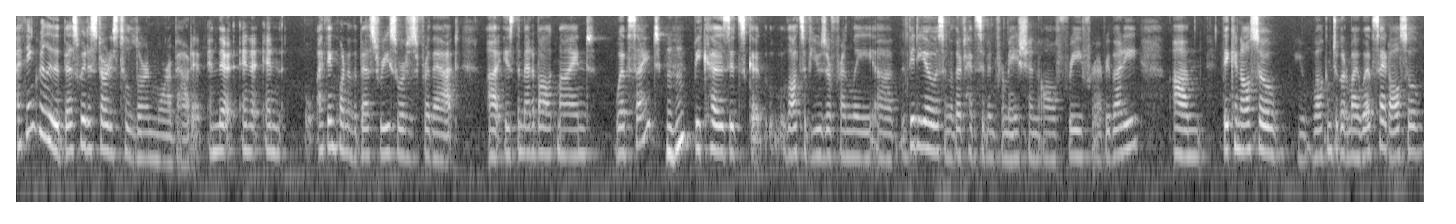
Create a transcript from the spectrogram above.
I think really the best way to start is to learn more about it, and there and and I think one of the best resources for that uh, is the Metabolic Mind website because it's got lots of user friendly uh, videos and other types of information, all free for everybody. Um, they can also, you're welcome to go to my website, also,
